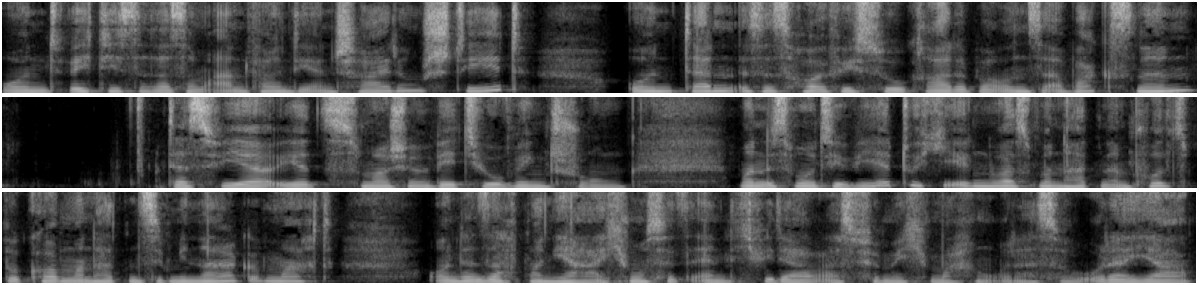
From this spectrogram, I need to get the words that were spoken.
Und wichtig ist, dass am Anfang die Entscheidung steht. Und dann ist es häufig so, gerade bei uns Erwachsenen, dass wir jetzt zum Beispiel im WTO Wing Chun, man ist motiviert durch irgendwas, man hat einen Impuls bekommen, man hat ein Seminar gemacht und dann sagt man, ja, ich muss jetzt endlich wieder was für mich machen oder so. Oder ja,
